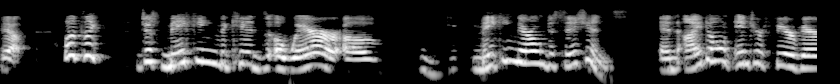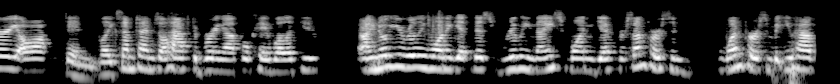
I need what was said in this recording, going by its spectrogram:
Yeah. Well, it's like just making the kids aware of making their own decisions. And I don't interfere very often. Like sometimes I'll have to bring up, okay, well, if you, I know you really want to get this really nice one gift for some person, one person, but you have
